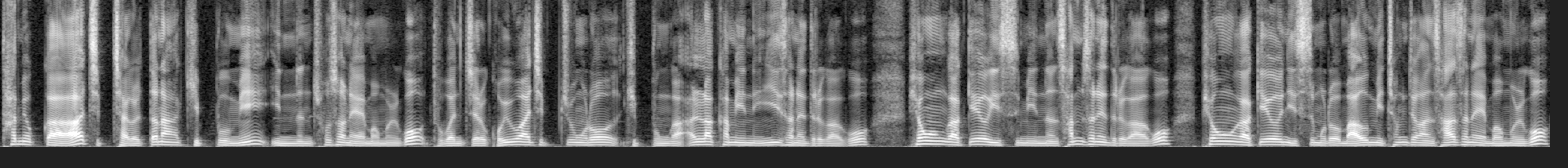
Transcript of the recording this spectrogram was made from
탐욕과 집착을 떠나 기쁨이 있는 초선에 머물고 두 번째로 고유와 집중으로 기쁨과 안락함이 있는 이선에 들어가고 평온과 깨어 있음이 있는 삼선에 들어가고 평온과 깨어 있음으로 마음이 청정한 사선에 머물고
